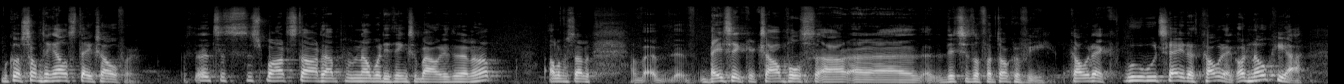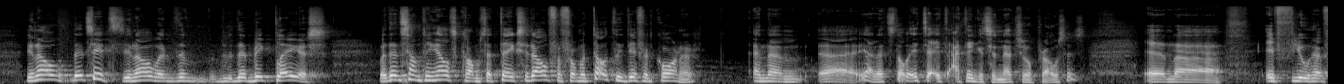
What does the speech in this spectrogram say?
because something else takes over. It's a smart startup, nobody thinks about it, and up, all of a sudden, basic examples are uh, digital photography. Kodak, who would say that Kodak or Nokia? You know, that's it, you know, the, the big players. But then something else comes that takes it over from a totally different corner. And then, uh, yeah, that's, it's, it, I think it's a natural process. And uh, if you have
